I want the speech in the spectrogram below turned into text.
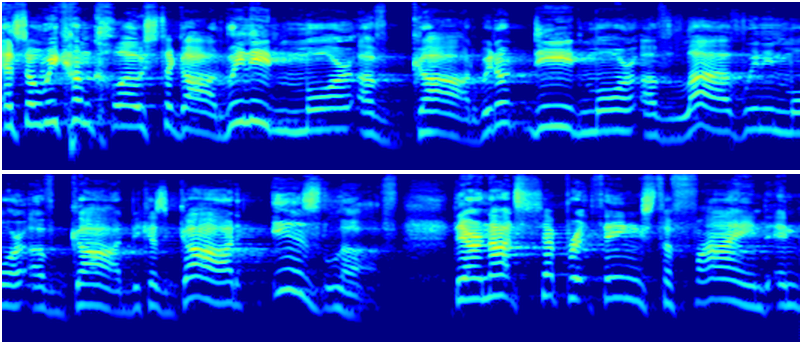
And so we come close to God. We need more of God. We don't need more of love, we need more of God because God is love. They are not separate things to find and,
